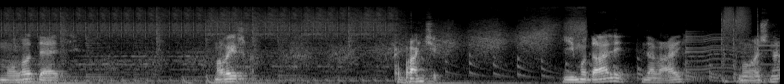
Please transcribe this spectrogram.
Молодець. Малишка. Кабанчик. Їмо далі? Давай. Можна.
